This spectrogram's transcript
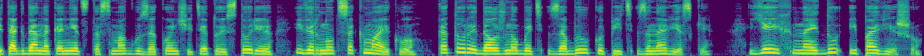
и тогда, наконец-то, смогу закончить эту историю и вернуться к Майклу, который, должно быть, забыл купить занавески. Я их найду и повешу.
